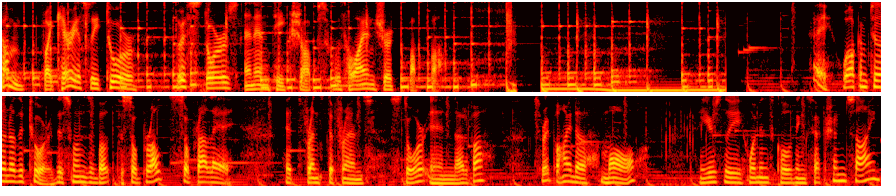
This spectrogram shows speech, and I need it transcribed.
Come vicariously tour thrift stores and antique shops with Hawaiian Shirt Pappa. Hey, welcome to another tour. This one's about the Sõbralt Sõbrale. It's Friends to Friends store in Narva. It's right behind a mall. Here's the women's clothing section sign.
